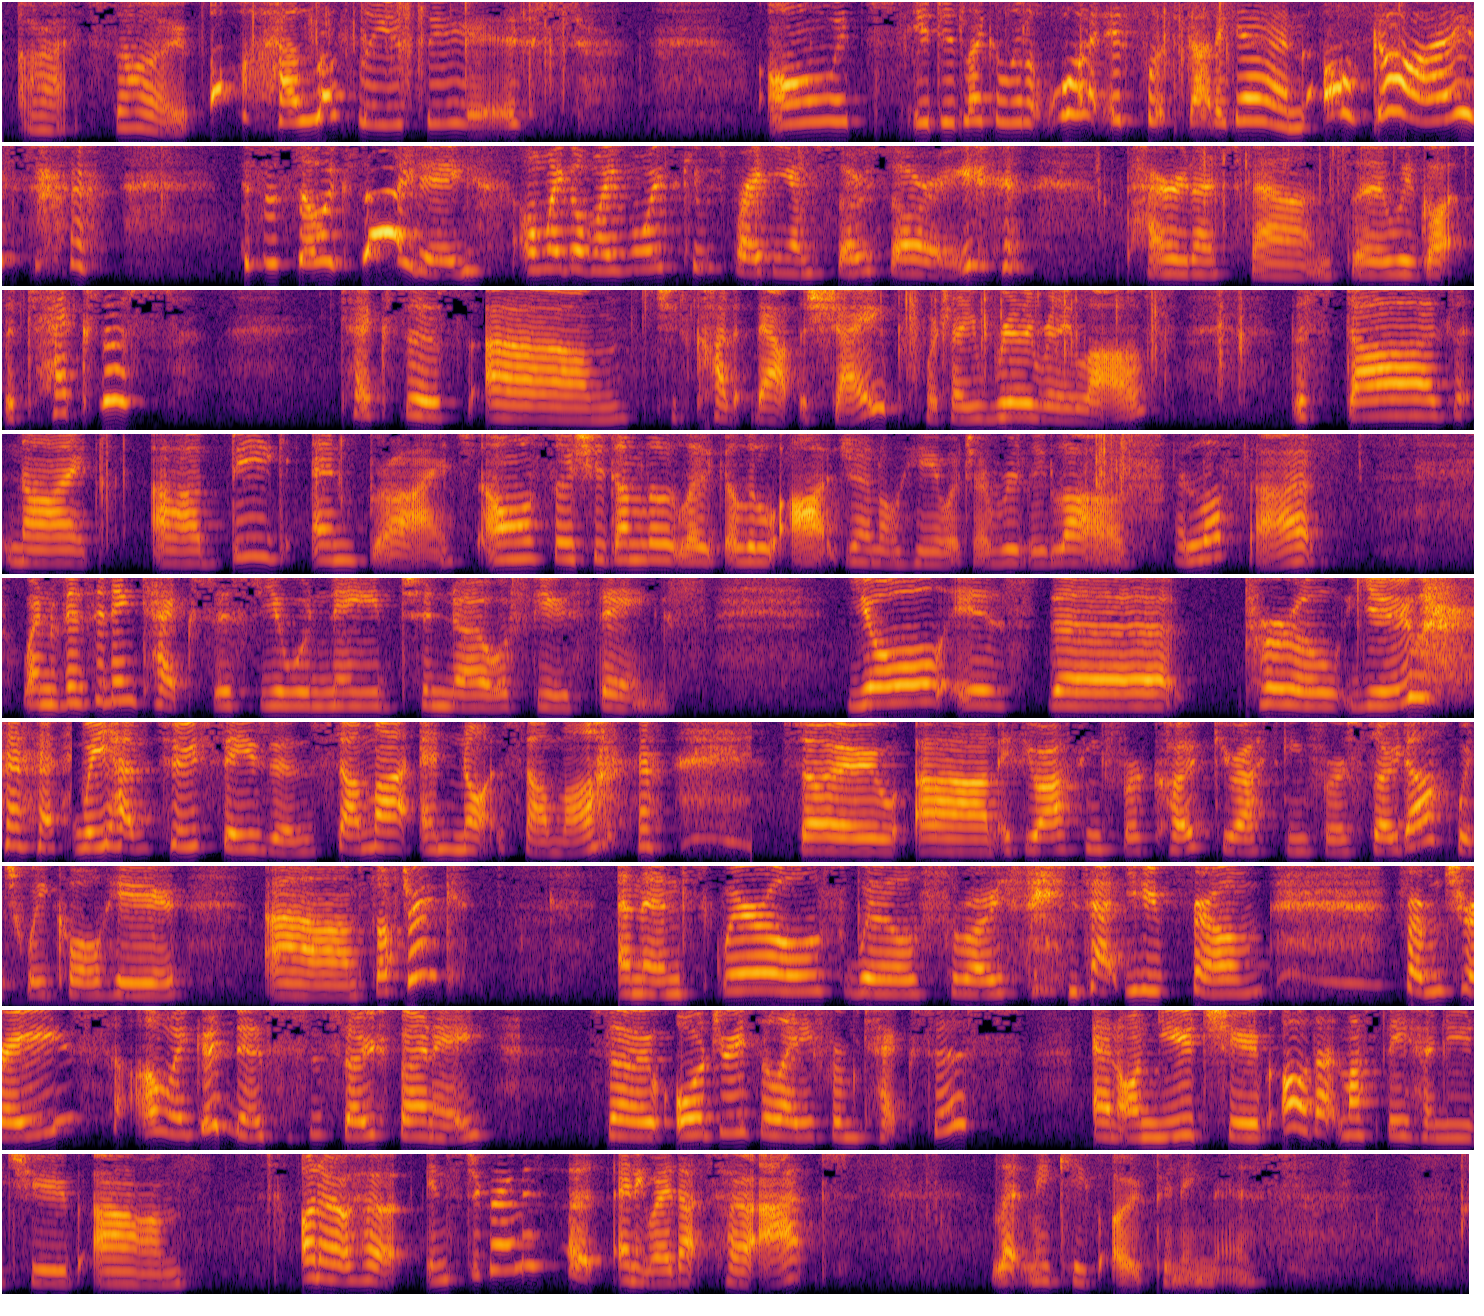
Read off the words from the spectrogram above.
Alright, so, oh, how lovely is this? Oh, it's, you did like a little, what? It flips out again. Oh, guys! this is so exciting. Oh my god, my voice keeps breaking. I'm so sorry. Paradise Found. So we've got the Texas. Texas, um, she's cut out the shape, which I really, really love. The stars at night are big and bright. Oh, so she's done a little, like a little art journal here, which I really love. I love that. When visiting Texas, you will need to know a few things. Y'all is the plural you. we have two seasons, summer and not summer. so um, if you're asking for a Coke, you're asking for a soda, which we call here um, soft drink. And then squirrels will throw things at you from from trees. Oh my goodness, this is so funny. So Audrey's a lady from Texas and on YouTube, oh that must be her YouTube, um, oh no, her Instagram is it? Anyway, that's her at. Let me keep opening this.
